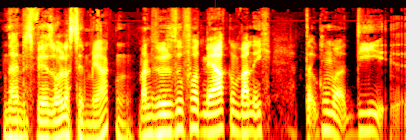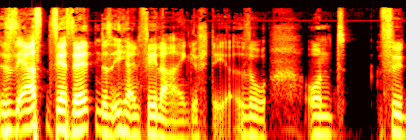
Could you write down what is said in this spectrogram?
Nein, das, wer soll das denn merken? Man würde sofort merken, wann ich. Da, guck mal, die, es ist erstens sehr selten, dass ich einen Fehler eingestehe. So. Und für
